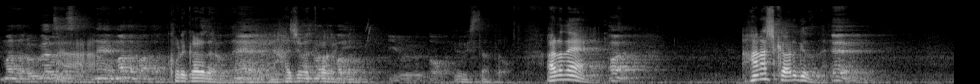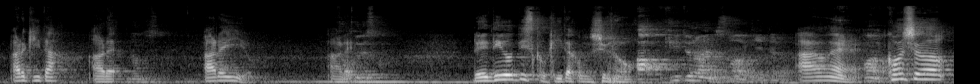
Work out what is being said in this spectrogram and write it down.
まだ6月ですからね。まだまだ。これからだろうね。ね。始まったばかいろいろとり。よいスタート。あのねは話変わるけどね。いえ。あれ聞いた？あれ。え何ですか？あれいいよ。あれ。レディオディスコ聞いた今週の。あ聞いてないですまあ聞いてない。あのね、はい。今週の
